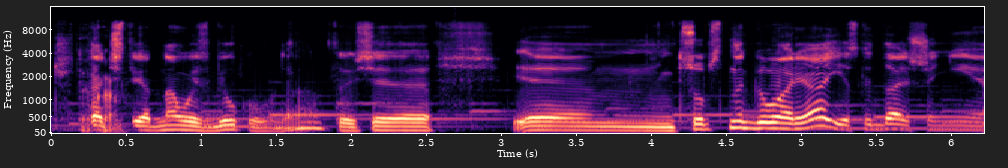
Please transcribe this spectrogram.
Что в качестве одного из белков, да. То есть, э, э, собственно говоря, если дальше не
